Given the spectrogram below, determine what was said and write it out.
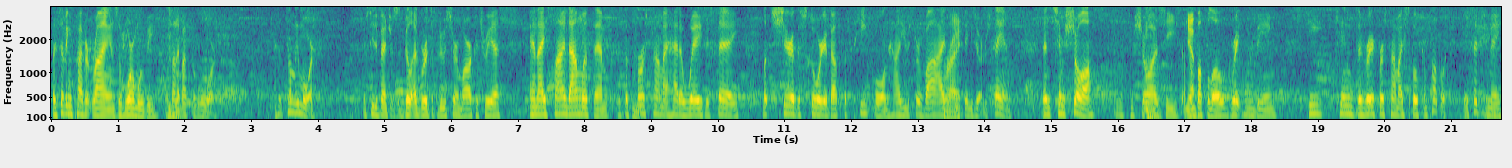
Like Saving Private Ryan's a war movie. It's not about the war." I said, "Tell me more." Seed Adventures. This is Bill Edwards, a producer, and Mara Katria. And I signed on with them because it's the Hmm. first time I had a way to say, let's share the story about the people and how you survive through things you understand. Then Tim Shaw, and Tim Shaw is he's up in Buffalo, great human being. He came the very first time I spoke in public. He said to me,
